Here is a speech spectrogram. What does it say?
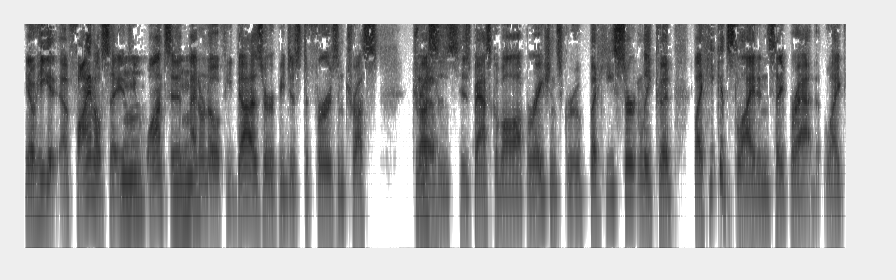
You know, he get a final say if he Mhm. wants it. Mhm. I don't know if he does or if he just defers and trusts trusts his, his basketball operations group, but he certainly could like he could slide in and say, Brad, like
